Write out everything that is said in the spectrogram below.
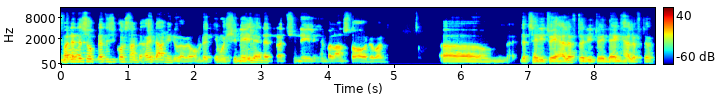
Maar dat is ook dat is een constante uitdaging die we hebben, om het emotionele en het rationele in balans te houden. Want uh, dat zijn die twee helften, die twee denkhelften,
